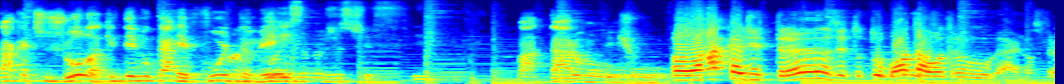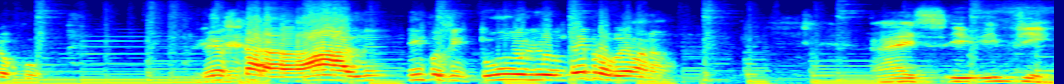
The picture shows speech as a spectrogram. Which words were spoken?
Taca tijolo, aqui teve o Carrefour Uma também. coisa não justifica. Mataram o. o- Placa de trânsito, tu bota outra no lugar, não se preocupe. Vem os É. caras lá, limpa os entulhos, não tem problema não. Mas, enfim,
